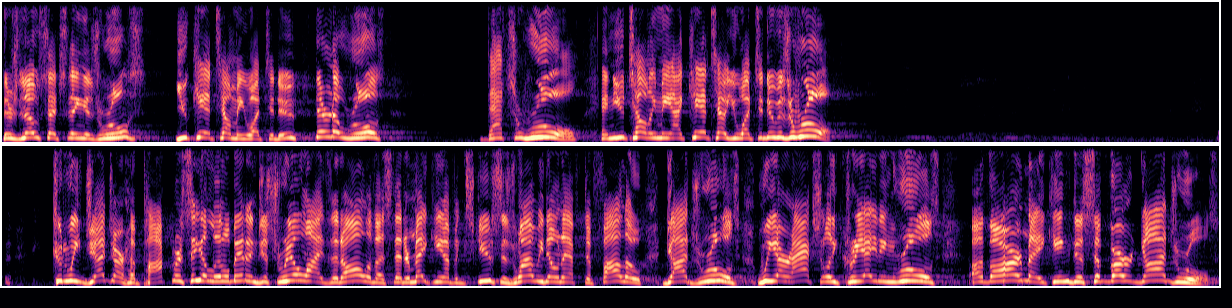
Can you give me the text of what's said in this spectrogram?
There's no such thing as rules. You can't tell me what to do. There are no rules. That's a rule. And you telling me I can't tell you what to do is a rule. Could we judge our hypocrisy a little bit and just realize that all of us that are making up excuses why we don't have to follow God's rules, we are actually creating rules of our making to subvert God's rules?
